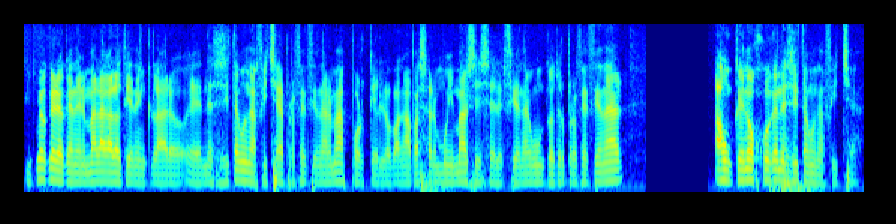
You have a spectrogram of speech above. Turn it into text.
Yo creo que en el Málaga lo tienen claro. Eh, necesitan una ficha de profesional más porque lo van a pasar muy mal si selecciona algún que otro profesional. Aunque no juegue, necesitan una ficha.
